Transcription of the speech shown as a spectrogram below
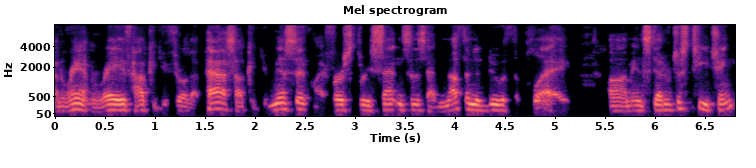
I'd rant and rave. How could you throw that pass? How could you miss it? My first three sentences had nothing to do with the play. Um, instead of just teaching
